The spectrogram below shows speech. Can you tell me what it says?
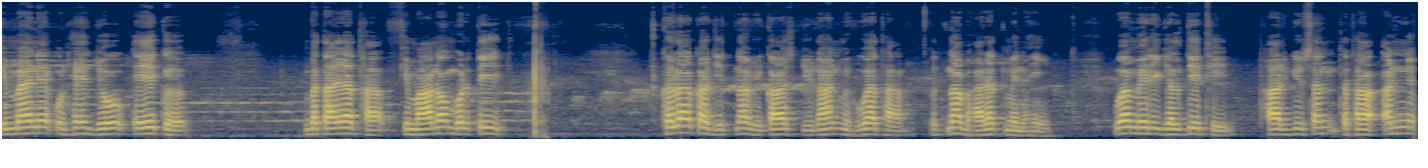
कि मैंने उन्हें जो एक बताया था कि मानव मूर्ति कला का जितना विकास यूनान में हुआ था, उतना भारत में नहीं। वह मेरी गलती थी। फार्ग्यूसन तथा अन्य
